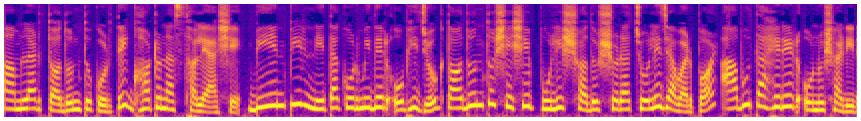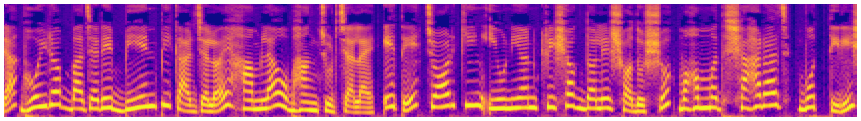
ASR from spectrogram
মামলার তদন্ত করতে ঘটনাস্থলে আসে। বিএনপির নেতাকর্মীদের অভিযোগ, তদন্ত শেষে পুলিশ সদস্যরা চলে যাওয়ার পর আবু তাহেরের অনুসারীরা ভৈরব বাজারে বিএনপি কার্যালয়ে হামলা ও ভাঙচুর চালায়। এতে চর কিং ইউনিয়ন কৃষক দলের সদস্য মোহাম্মদ শাহরাজ বত্রিশ,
